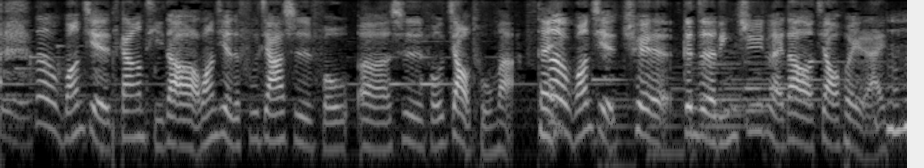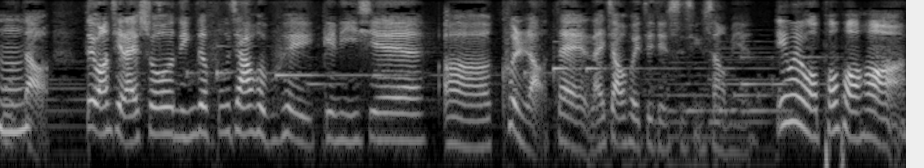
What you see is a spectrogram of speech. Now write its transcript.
那王姐刚刚提到，王姐的夫家是佛呃是佛教徒嘛？对。那王姐却跟着邻居来到教会来慕道。嗯、对王姐来说，您的夫家会不会给你一些呃困扰在来教会这件事情上面？因为我婆婆哈，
